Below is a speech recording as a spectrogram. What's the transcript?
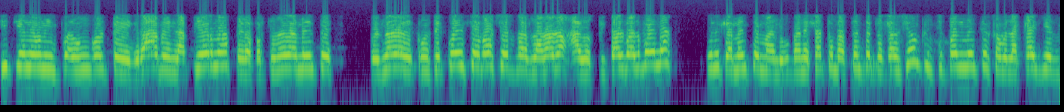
sí tiene un, un golpe grave en la pierna, pero afortunadamente pues nada de consecuencia, va a ser trasladada al Hospital Valbuena únicamente manejar con bastante precaución, principalmente sobre la calle 2.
